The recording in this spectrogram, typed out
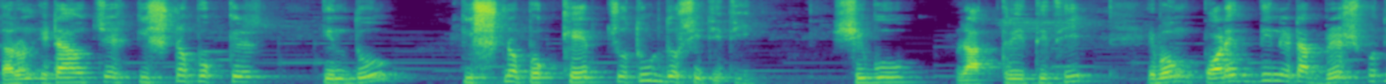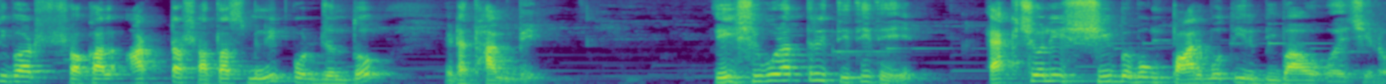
কারণ এটা হচ্ছে কৃষ্ণপক্ষের কিন্তু কৃষ্ণপক্ষের চতুর্দশী তিথি, শিবু রাত্রি তিথি এবং পরের দিন এটা বৃহস্পতিবার সকাল আটটা সাতাশ মিনিট পর্যন্ত এটা থাকবে। এই শিবরাত্রির তিথিতে অ্যাকচুয়ালি শিব এবং পার্বতীর বিবাহ হয়েছিল।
